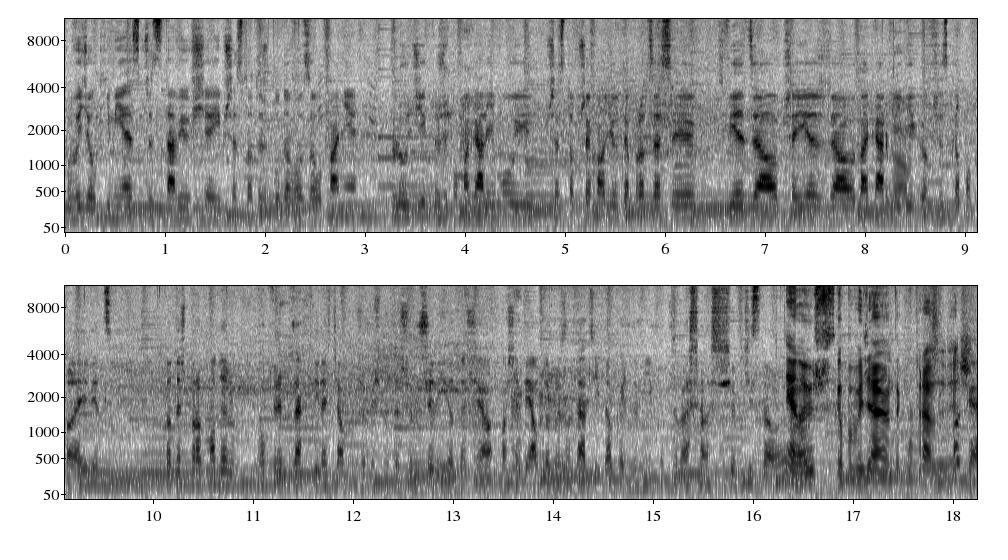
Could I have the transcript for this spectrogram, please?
powiedział kim jest, przedstawił się i przez to też budował zaufanie ludzi, którzy pomagali mu i przez to przechodził te procesy, zwiedzał, przejeżdżał, nakarmili No. go, wszystko po kolei, więc to też model, o którym za chwilę chciałbym, żebyśmy też ruszyli odnośnie właśnie tej autoprezentacji. Dokończ Dominiku, przepraszam, że się wcisnąłem. Nie, no już wszystko powiedziałem tak naprawdę, wiesz. Okej,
